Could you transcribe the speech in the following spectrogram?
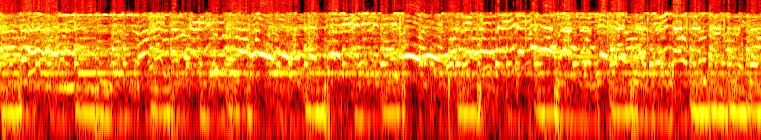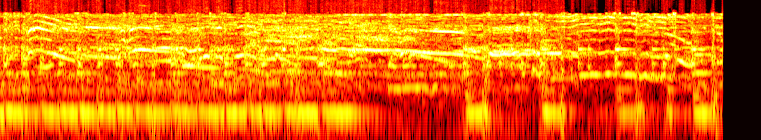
Yeah.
